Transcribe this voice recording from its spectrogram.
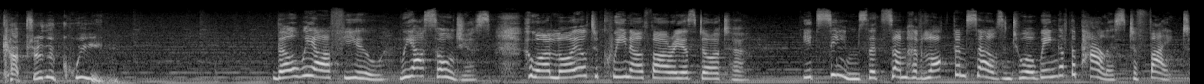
capture the queen. Though we are few, we are soldiers who are loyal to Queen Elfaria's daughter. It seems that some have locked themselves into a wing of the palace to fight.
